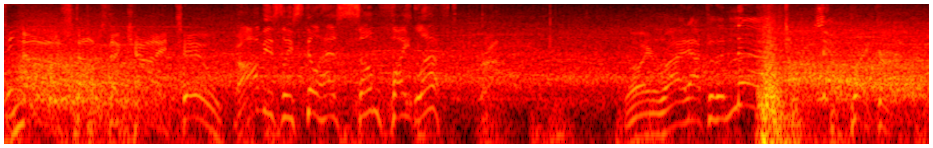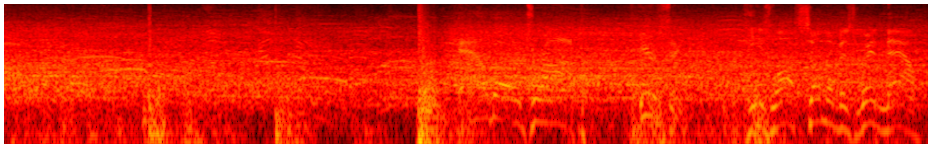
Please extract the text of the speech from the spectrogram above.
No, stops the count at two. Obviously still has some fight left. Going right after the neck. Neckbreaker. Elbow drop. Piercing. He's lost some of his wind now.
